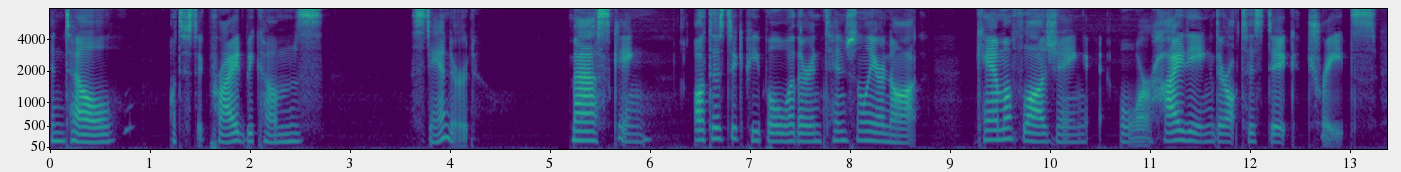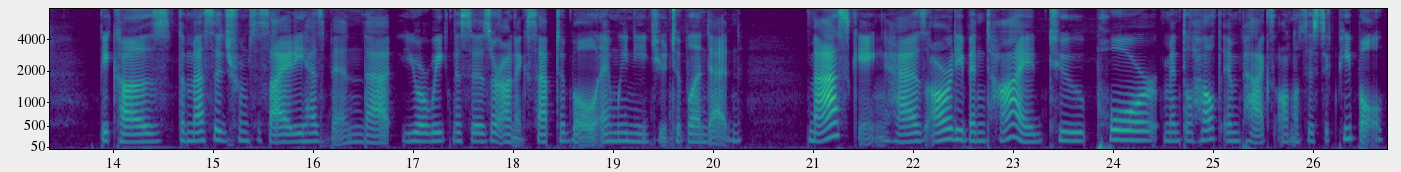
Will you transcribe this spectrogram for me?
until autistic pride becomes standard. Masking. Autistic people, whether intentionally or not, camouflaging or hiding their autistic traits because the message from society has been that your weaknesses are unacceptable and we need you to blend in. Masking has already been tied to poor mental health impacts on autistic people.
